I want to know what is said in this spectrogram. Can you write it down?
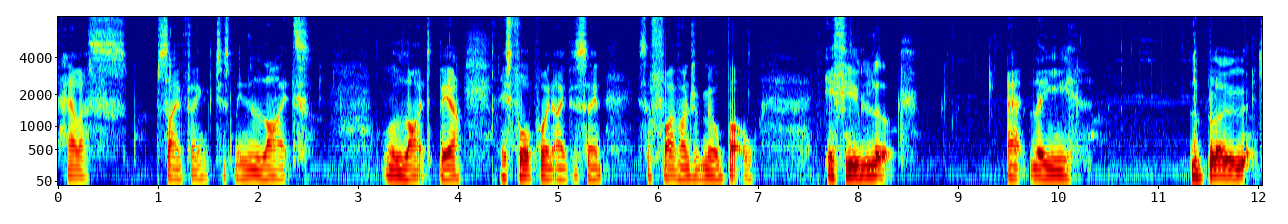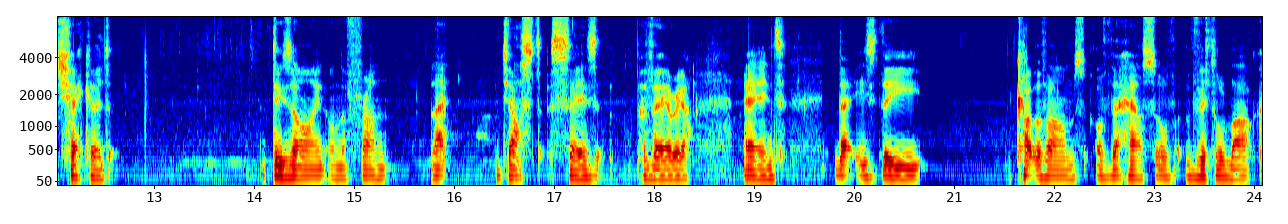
Helles. Same thing, just means light or light beer. It's 4.8%. It's a 500ml bottle. If you look at the the blue checkered design on the front, that just says Bavaria, and that is the coat of arms of the House of Wittelsbach,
